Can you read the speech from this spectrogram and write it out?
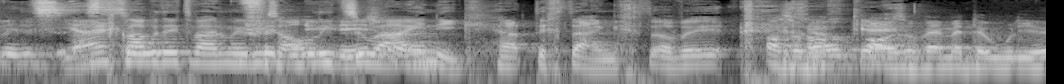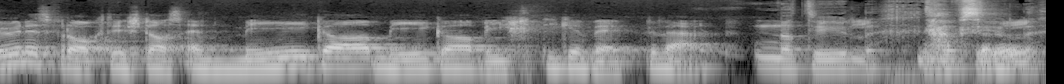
weil, es ja, ich so glaube, dort wären wir uns alle zu ist, oder? einig, hätte ich gedacht. Aber Also, Okay. also wenn man den Uli Hoeneß fragt, ist das ein mega, mega wichtiger Wettbewerb. natürlich. Absolut. natürlich.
